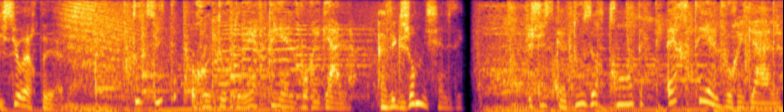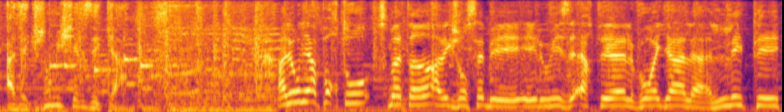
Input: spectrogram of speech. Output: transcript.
sur RTL. Tout de suite, retour de RTL vous régale avec Jean-Michel Zé. Jusqu'à 12h30, RTL vous régale. Avec Jean-Michel Zeka. Allez, on est à Porto ce matin avec Jean-Seb et, et Louise. RTL vous régale l'été.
